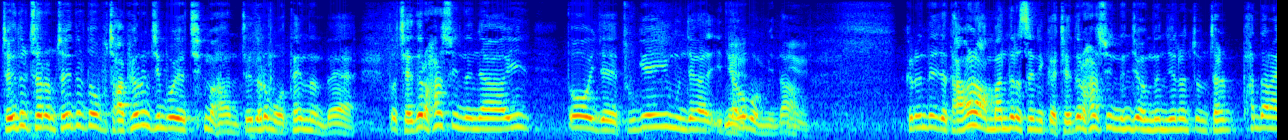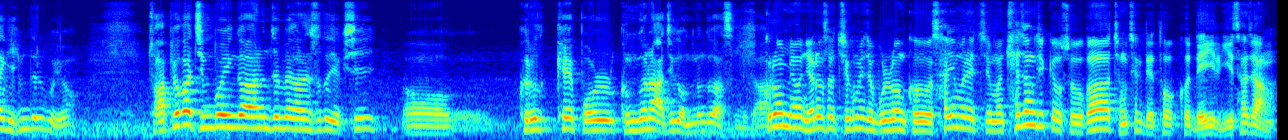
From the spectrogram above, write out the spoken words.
저희들처럼 저희들도 좌표는 진보였지만 제대로 못했는데 또 제대로 할 수 있느냐의 또 이제 두 개의 문제가 있다고 예, 봅니다. 예. 그런데 이제 당을 안 만들었으니까 제대로 할 수 있는지 없는지는 좀 잘 판단하기 힘들고요. 좌표가 진보인가 하는 점에 관해서도 역시 어 그렇게 볼 근거는 아직 없는 것 같습니다. 그러면 예를 들어서 지금 이제 물론 그 사임을 했지만 최장직 교수가 정책 네트워크 내일 이사장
